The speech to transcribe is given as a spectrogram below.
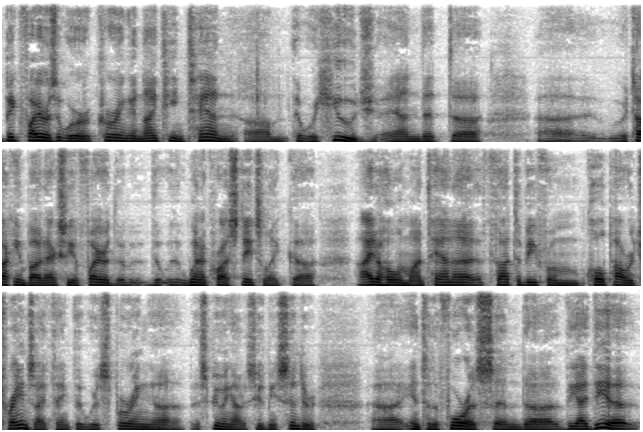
big fires that were occurring in 1910 um, that were huge, and that uh, we're talking about actually a fire that, that went across states like uh, Idaho and Montana, thought to be from coal-powered trains, I think, that were spurring, uh, spewing out, excuse me, cinder uh, into the forests. And uh, the idea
